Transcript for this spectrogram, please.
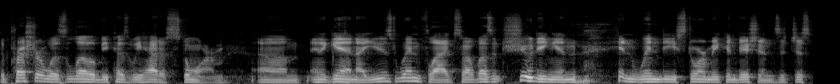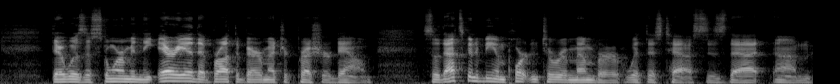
the pressure was low because we had a storm. Um, and again i used wind flag so i wasn't shooting in in windy stormy conditions. It just there was a storm in the area that brought the barometric pressure down. So that's going to be important to remember with this test is that um,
